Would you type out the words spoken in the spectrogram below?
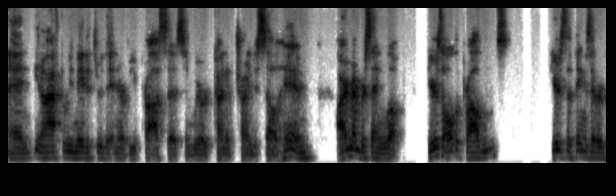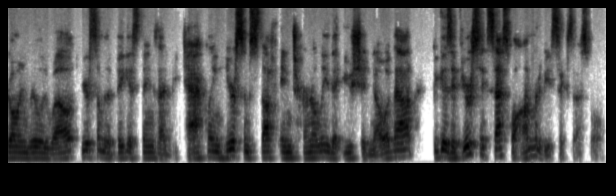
and you know, after we made it through the interview process and we were kind of trying to sell him, I remember saying, "Look, here's all the problems here's the things that are going really well. Here's some of the biggest things I'd be tackling. Here's some stuff internally that you should know about. Because if you're successful, I'm going to be successful.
